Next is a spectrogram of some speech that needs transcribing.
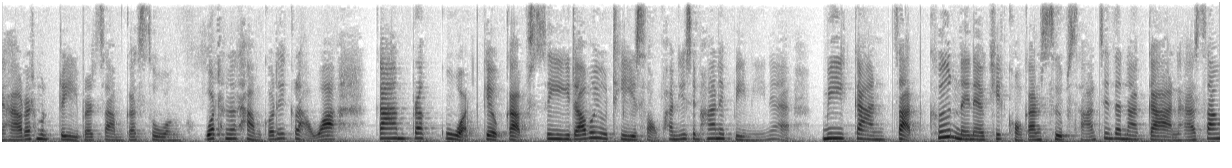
นะคะรัฐมนตรีประจำกระทรวง วัฒนธรรมก็ได้กล่าวว่า การประกวดเกี่ยวกับ CWT 2025 ในปีนี้เนี่ยมีการจัดขึ้นในแนวคิดของการสืบสารจินตนาการนะคะสร้าง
